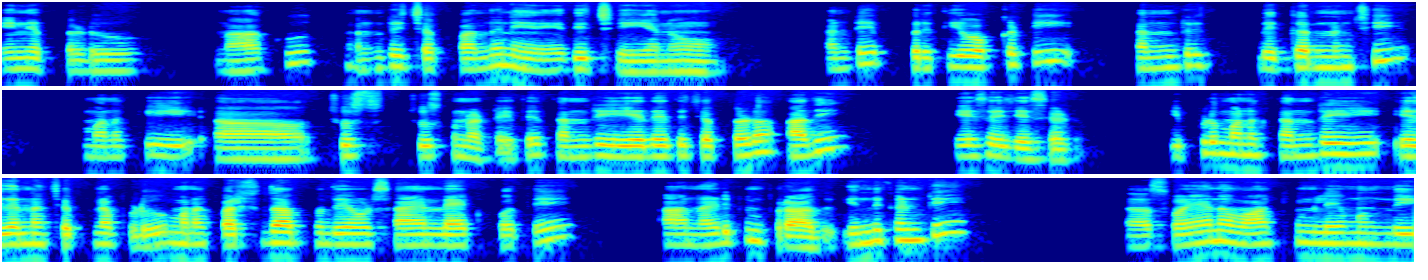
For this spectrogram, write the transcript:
ఏం చెప్తాడు? నాకు తండ్రి చెప్పింది నేను ఏది చెయ్యను. అంటే ప్రతి ఒక్కటి తండ్రి దగ్గర నుంచి మనకి చూస్ చూసుకున్నట్టయితే తండ్రి ఏదైతే చెప్తాడో అది ఏసై చేశాడు. ఇప్పుడు మనకు తండ్రి ఏదైనా చెప్పినప్పుడు మనకు పరిశుధాత్మ దేవుడు సాయం లేకపోతే ఆ నడిపింపు రాదు. ఎందుకంటే ఆహ్, స్వయాన వాక్యంలో ఏముంది?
